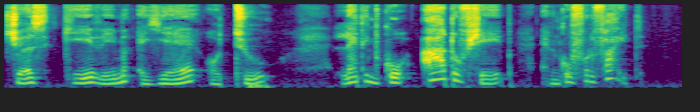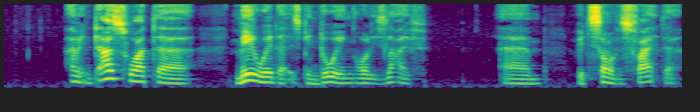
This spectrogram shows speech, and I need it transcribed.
Just give him a year or two let him go out of shape and go for the fight. I mean, that's what uh, Mayweather has been doing all his life um, with some of his fighter.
